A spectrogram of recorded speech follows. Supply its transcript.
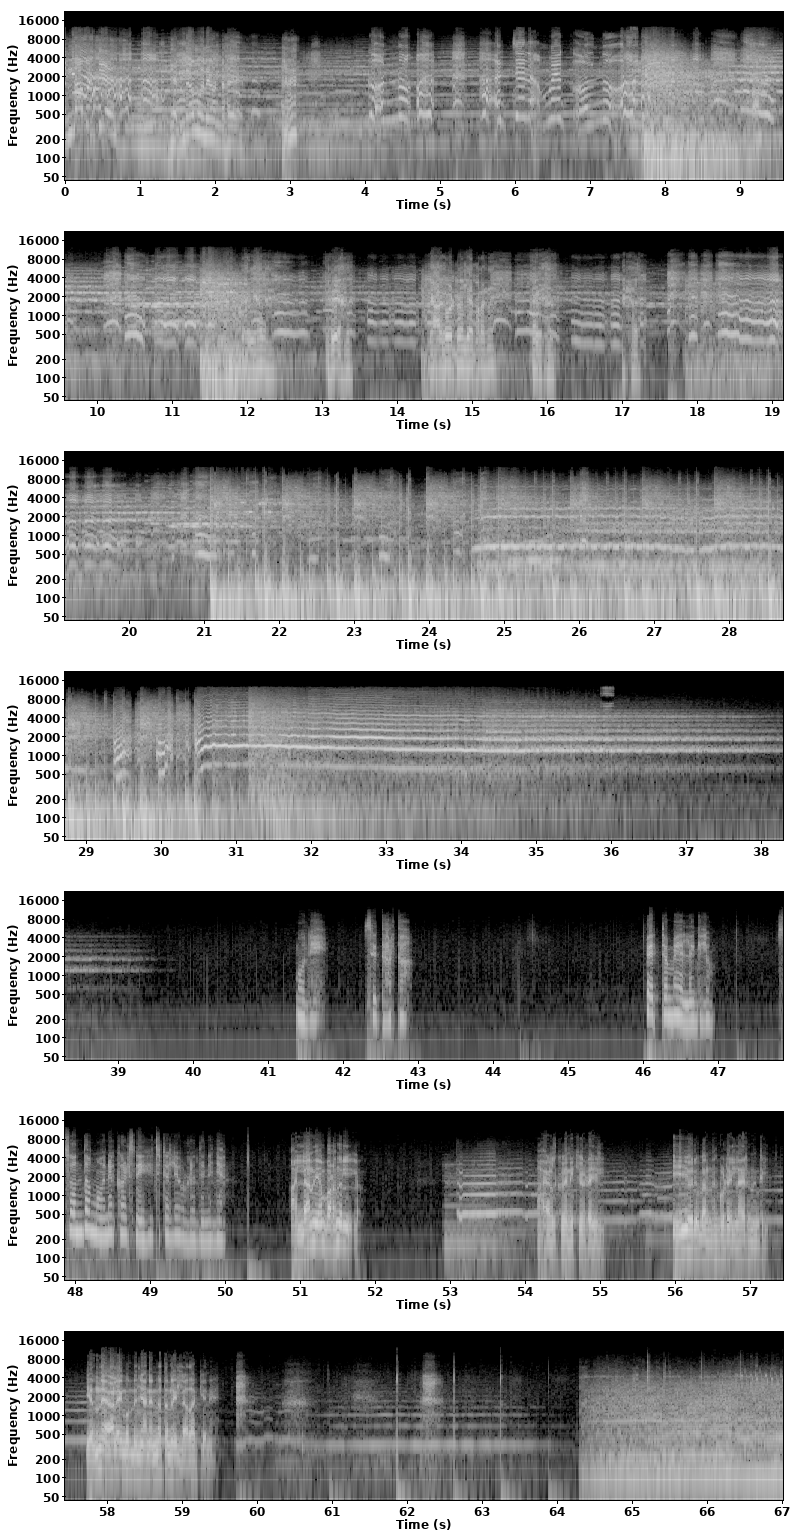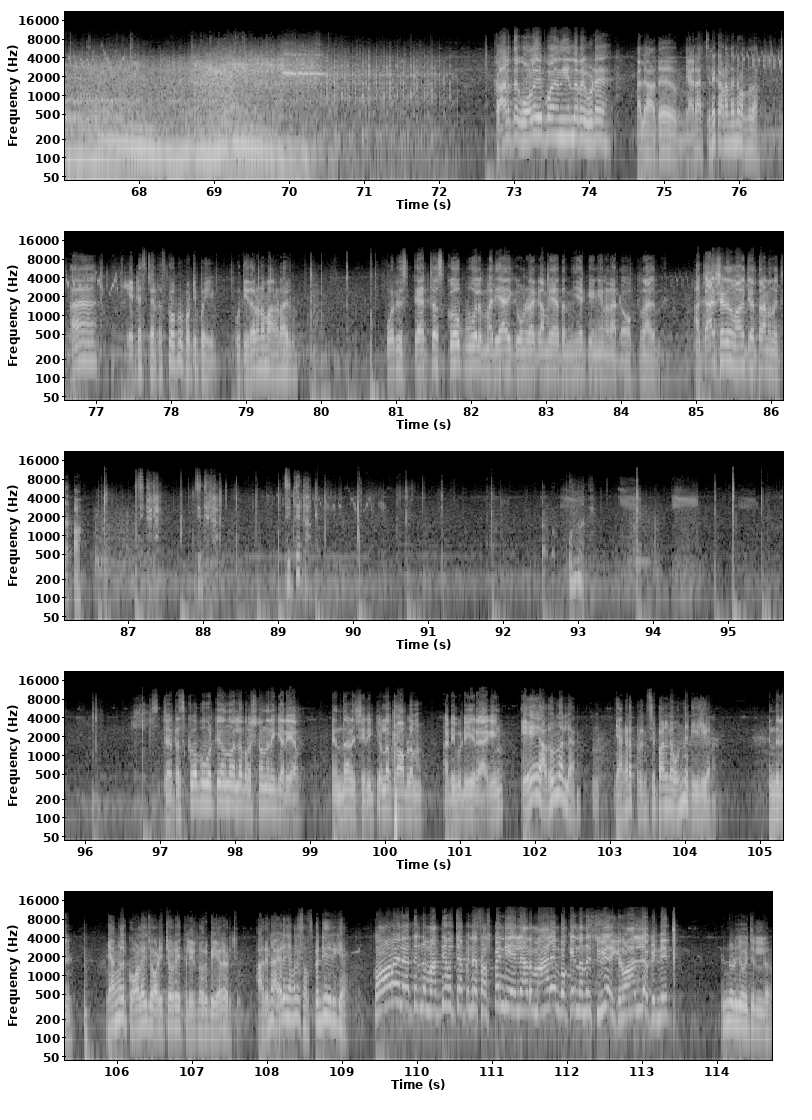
എന്താ പറ്റിയേ? എന്താ മോനെ ഉണ്ടായേ? രാഘവേട്ടനല്ലേ പറയണേ കരയാതെ സ്വന്തം മോനേക്കാൾ സ്നേഹിച്ചിട്ടല്ലേ ഉള്ളൂ നിന്നെ ഞാൻ. അല്ലാന്ന് ഞാൻ പറഞ്ഞില്ലല്ലോ. അയാൾക്കും എനിക്കും ഇടയിൽ ഈ ഒരു ബന്ധം കൂടെ ഇല്ലായിരുന്നെങ്കിൽ എന്നയാളെയും കൊണ്ട് ഞാൻ എന്നെ തന്നെ ഇല്ലാതാക്കിയനെ. കാലത്തെ കോളേജിൽ പോയ നീ എന്താ ഇവിടെ? അല്ല അത് ഞാൻ അച്ഛനെ കാണാൻ തന്നെ വന്നതാ. ആ? എന്റെ സ്റ്റെതസ്കോപ്പ് പൊട്ടിപ്പോയി. പുതിയതൊരെണ്ണം വാങ്ങണമായിരുന്നു. ഒരു സ്റ്റെറ്റസ്കോപ്പ് പോലും മര്യാദയ്ക്ക് ഉണ്ടാക്കാൻ വയ്യാത്ത നീയൊക്കെ എങ്ങനെയാടാ ഡോക്ടറാകുന്നത് ആ കാശ് എടുത്ത് വാങ്ങിച്ചു എത്രയാണെന്ന് വെച്ചാ? ഒന്ന് വന്നേ. സ്റ്റെറ്റസ്കോപ്പ് പൊട്ടിയൊന്നും അല്ല പ്രശ്നമെന്ന് എനിക്കറിയാം. എന്താണ് ശരിക്കുള്ള പ്രോബ്ലം അടിപിടി റാഗിങ് ഏ അതൊന്നുമല്ല. ഞങ്ങളുടെ പ്രിൻസിപ്പാളിനെ ഒന്ന് ഡീൽ ചെയ്യണം. എന്തിന്? ഞങ്ങൾ കോളേജ് ഓഡിറ്റോറിയത്തിൽ ഇരുന്ന് ഒരു ബിയർ അടിച്ചു. അതിന് അയാൾ ഞങ്ങളെ സസ്പെൻഡ് ചെയ്തിരിക്കുക കോളേജിനകത്തിരുന്ന് മദ്യപിച്ച പിന്നെ സസ്പെൻഡ് ചെയ്യല്ലാതെ മാലയും പൊക്കയും തന്നെ സ്വീകരിക്കണോ അല്ല പിന്നെ. എന്നോട് ചോദിച്ചില്ലല്ലോ.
